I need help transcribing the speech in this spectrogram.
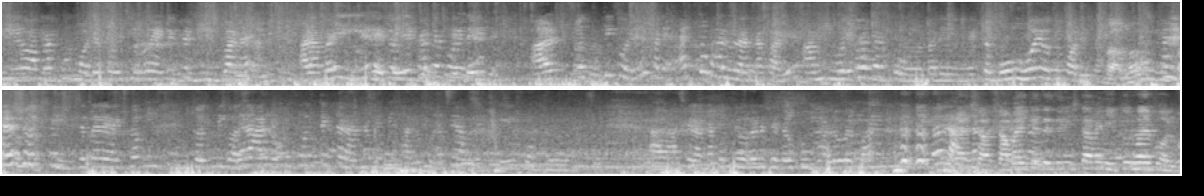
গিয়েও আমরা খুব মজা করেছি ও এক একটা ডিশ বানায় আর আমরা ইয়ে এখানটা করে দেই আর সত্যি করে মানে এত ভালো রান্না পারে। আমি হয়তো মানে একটা বউ হয়ে ও তো করে না। হ্যাঁ, সত্যি সেটা একদম সত্যি কথা। আর প্রত্যেকটা রান্না খুবই ভালো করেছে আমাদের খেয়ে খুব ভালো লাগছে আর আজকে রান্না করতে হলো না সেটাও খুব ভালো ব্যাপার। হ্যাঁ, সবাইকে যে জিনিসটা আমি নিতুর হয়ে বলব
